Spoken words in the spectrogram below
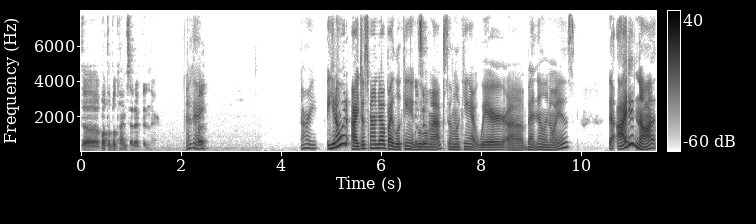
the multiple times that I've been there. Okay. But- All right. You know what I just found out by looking at Google Maps and looking at where uh, Benton, Illinois is? That I did not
